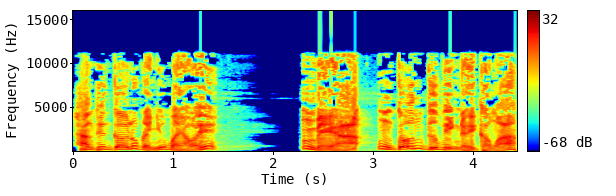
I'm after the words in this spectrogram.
Hàng thiên cơ lúc này nhú mày hỏi, Bệ hạ, ừ, có ứng cử viên này không hả?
